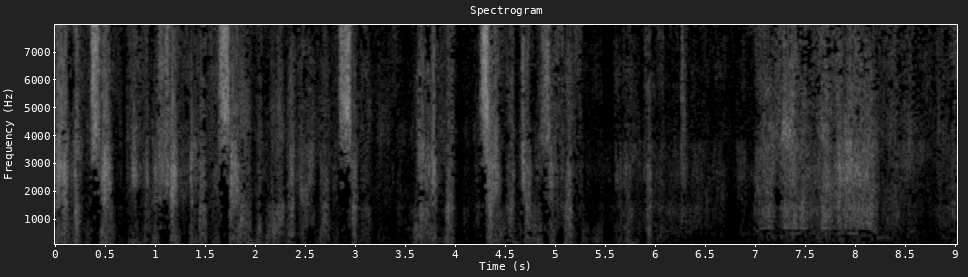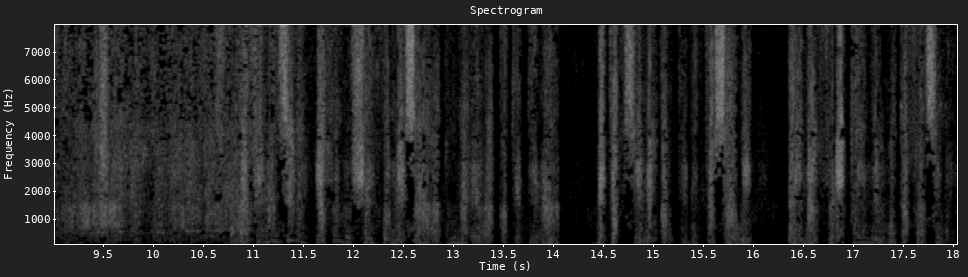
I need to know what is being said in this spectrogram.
لأنه سيهديه للشيخ الذي سيعمل على إحلال السلام وإلا سيؤجل زفافه إلى الأبد وفي منزله يحل الشيخ النزاع دون إراقة الدماء بتقسيم الأرض بالتساوي بين الفريقين المتخاصمين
